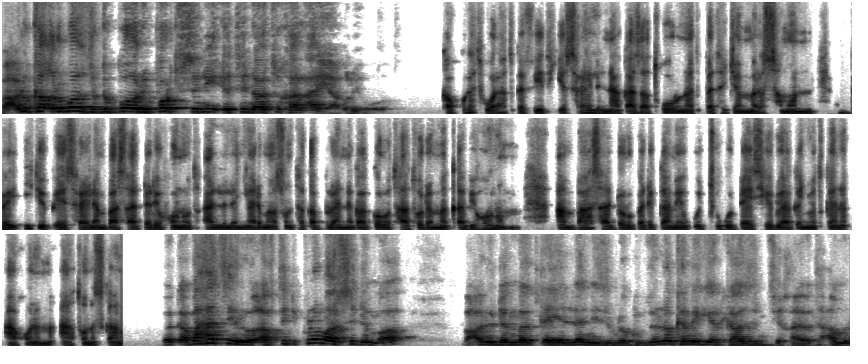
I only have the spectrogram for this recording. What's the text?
ባዕሉ ከቅርቦ ዝግብኦ ሪፖርት ስኒ እቲ ናቱ ካልኣይ ኣቅሪቡ ከሁለት ወራት በፊት የእስራኤልና ጋዛ ጦርነት በተጀመረ ሰሞን በኢትዮጵያ የእስራኤል አምባሳደር የሆኑት አለለኝ አድማሱን ተቀብሎ ያነጋገሩት አቶ ደመቀ ቢሆኑም አምባሳደሩ በድጋሚ ውጭ ጉዳይ ሲሄዱ ያገኙት ግን አሁንም አቶ ምስጋኑ በቃ ብሓፂሩ ኣብቲ ዲፕሎማሲ ድማ ባዕሉ ደመቀ የለን እዩ ዝብለኩም ዘሎ ከመይ ጌርካ ዝምፂኻዮ ተኣምኖ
